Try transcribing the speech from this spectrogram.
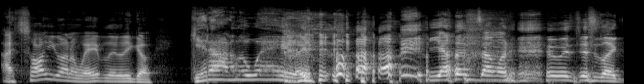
I saw you on a wave literally go, get out of the way. Like, yell at someone who was just like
